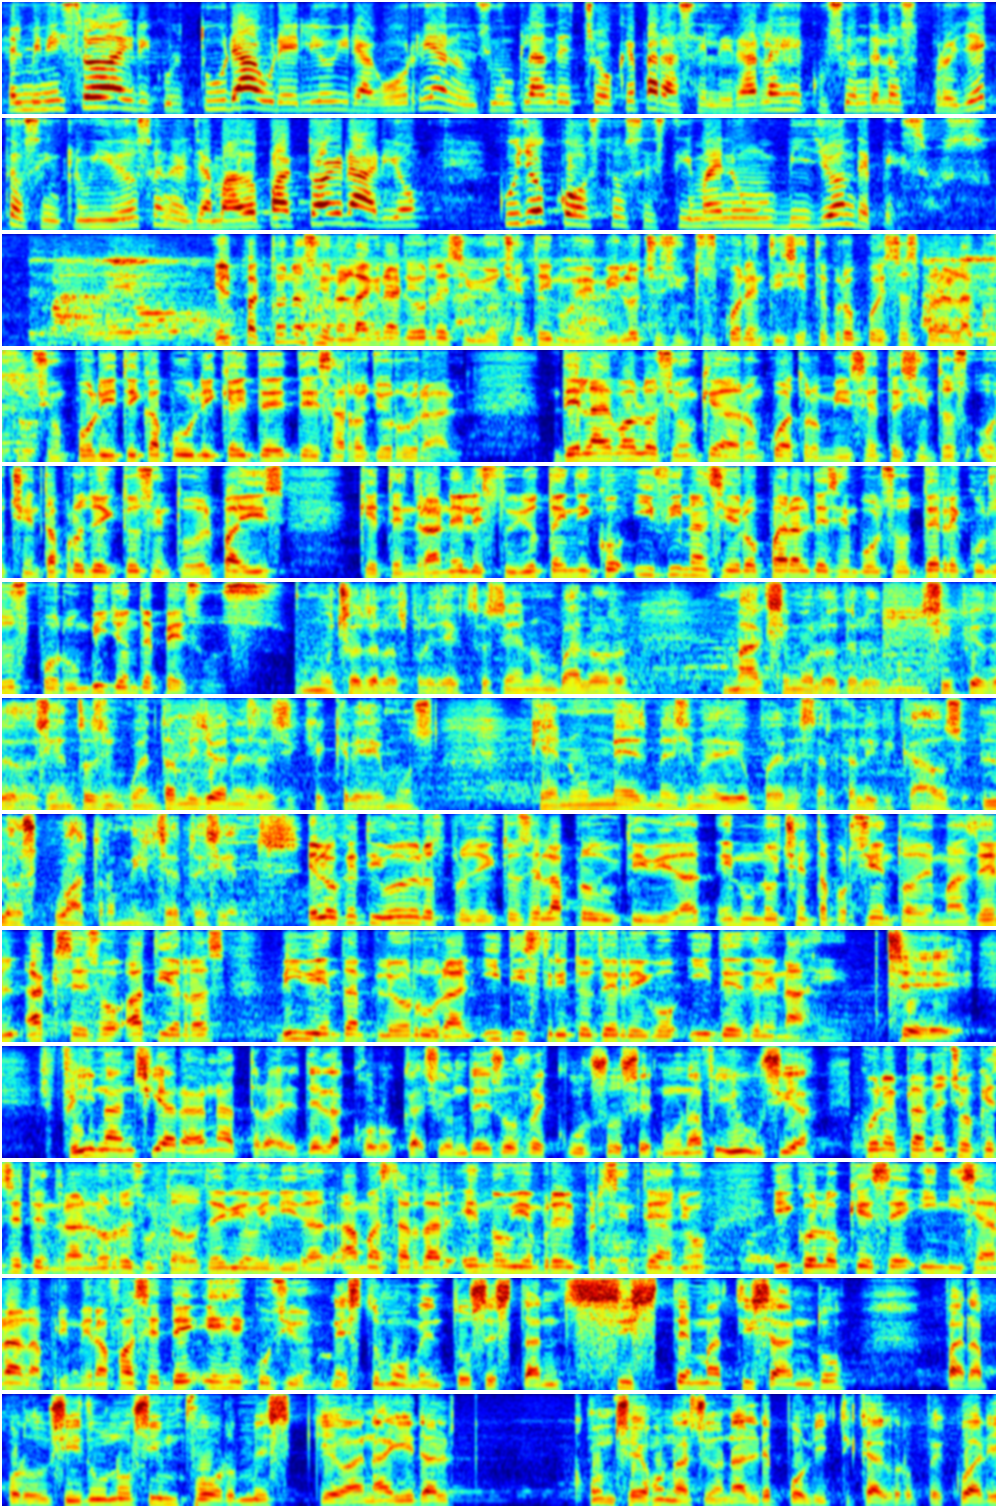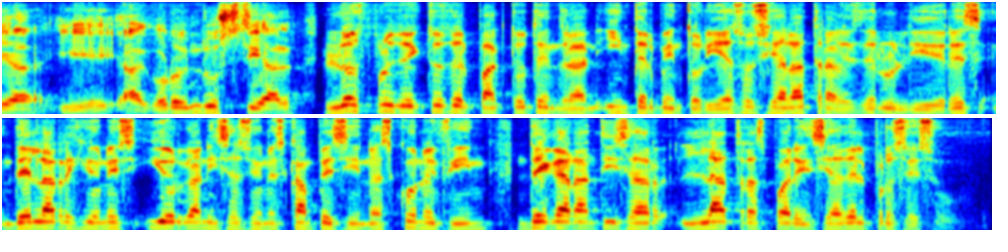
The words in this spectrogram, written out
El ministro de Agricultura, Aurelio Iragorri, anunció un plan de choque para acelerar la ejecución de los proyectos incluidos en el llamado Pacto Agrario, cuyo costo se estima en un billón de pesos. El Pacto Nacional Agrario recibió 89.847 propuestas para la construcción política pública y de desarrollo rural. De la evaluación quedaron 4.780 proyectos en todo el país que tendrán el estudio técnico y financiero para el desembolso de recursos por un billón de pesos. Muchos de los proyectos tienen un valor máximo, los de los municipios, de 250 millones, así que creemos que en un mes, mes y medio pueden estar calificados los 4.700. El objetivo de los proyectos es la productividad en un 80%, además del acceso a tierras, vivienda, empleo rural y distritos de riego y de drenaje. Se financiarán a través de la colocación de esos recursos en una fiducia. Con el plan de choque se tendrán los resultados de viabilidad a más tardar en noviembre del presente año y con lo que se iniciará la primera fase de ejecución. En estos momentos se están sistematizando para producir unos informes que van a ir al Consejo Nacional de Política Agropecuaria y Agroindustrial. Los proyectos del pacto tendrán interventoría social a través de los líderes de las regiones y organizaciones campesinas con el fin de garantizar la transparencia del proceso.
